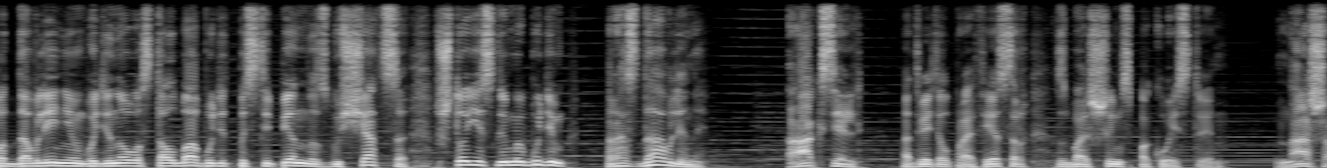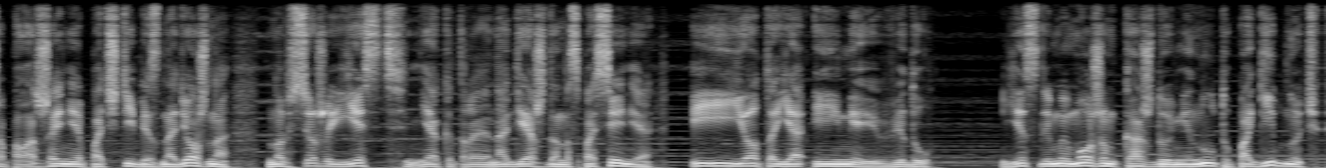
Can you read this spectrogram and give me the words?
под давлением водяного столба будет постепенно сгущаться, что, если мы будем раздавлены? «Аксель», — ответил профессор с большим спокойствием, — «наше положение почти безнадежно, но все же есть некоторая надежда на спасение, и ее-то я и имею в виду». Если мы можем каждую минуту погибнуть,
